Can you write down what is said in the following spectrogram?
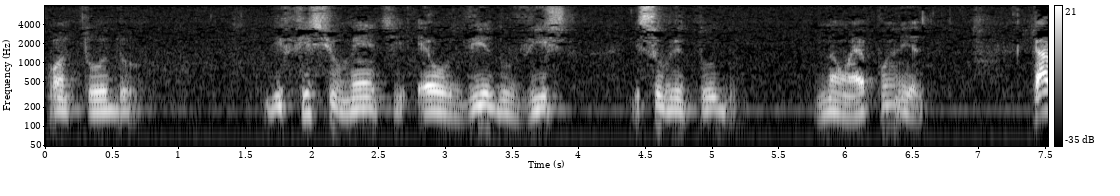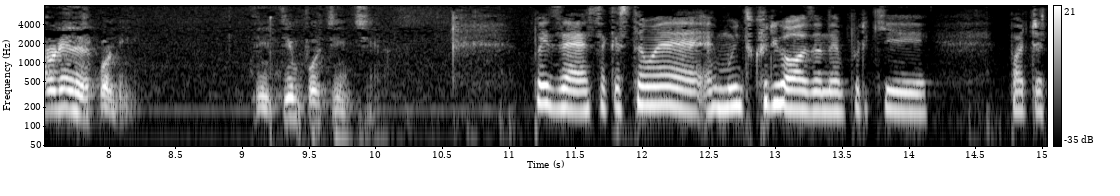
Contudo, dificilmente é ouvido, visto e, sobretudo, não é punido. Carolina Ercolim, tintim por tintim. Pois é, essa questão é, é muito curiosa, né? Porque pode,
